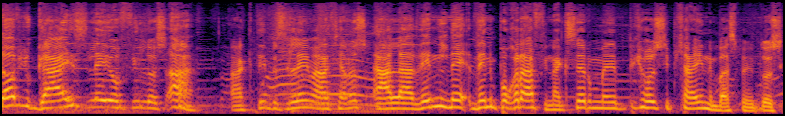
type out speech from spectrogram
love you guys, λέει ο φίλος. Α, ακτύπησε λέει Μαραθιανό, αλλά δεν, είναι, δεν υπογράφει να ξέρουμε ποιος ή ποια είναι, εν πάση περιπτώσει.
